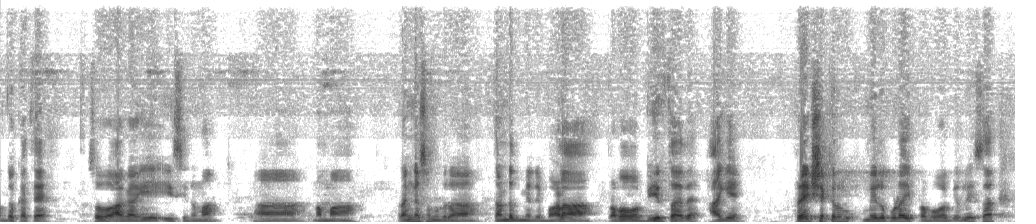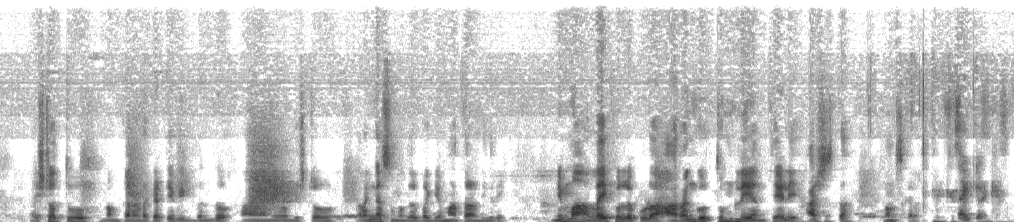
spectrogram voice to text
ಒಂದು ಕತೆ. ಸೊ ಹಾಗಾಗಿ ಈ ಸಿನಿಮಾ ನಮ್ಮ ರಂಗಸಮುದ್ರ ತಂಡದ ಮೇಲೆ ಭಾಳ ಪ್ರಭಾವ ಬೀರ್ತಾ ಇದೆ. ಹಾಗೆ ಪ್ರೇಕ್ಷಕರ ಮೇಲೂ ಕೂಡ ಈ ಪ್ರಭಾವ ಬೀರಲಿ. ಸರ್ ಇಷ್ಟೊತ್ತು ನಮ್ಮ ಕರ್ನಾಟಕ ಟಿವಿಗೆ ಬಂದು ಆ, ನೀವೊಂದಿಷ್ಟು ರಂಗ ಸಮುದ್ರ ಬಗ್ಗೆ ಮಾತಾಡಿದ್ರಿ. ನಿಮ್ಮ ಲೈಫಲ್ಲೂ ಕೂಡ ಆ ರಂಗು ತುಂಬಲಿ ಅಂತ ಹೇಳಿ ಆಶಿಸ್ತಾ ನಮಸ್ಕಾರ. ಥ್ಯಾಂಕ್ ಯು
